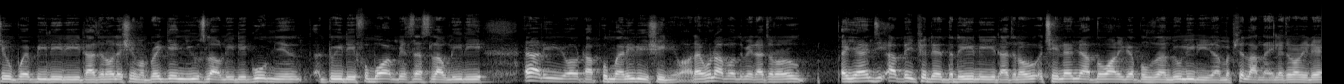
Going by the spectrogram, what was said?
ကြိုပွဲပြီးလေးတွေဒါကျွန်တော်လက်ရှိမှာ breaking news လောက်လေးတွေကိုမြင်အတွေ့တွေ football and business လောက်လေးတွေအဲ့ဒါလေးရောဒါပုံမှန်လေးတွေရှိနေပါဒါခုနကပြောလို့ပဲဒါကျွန်တော်တို့ အရန်ကြီး update ဖြစ်တဲ့သတင်းတွေဒါကျွန်တော်တို့အချိန်နဲ့မျှသွားနေတဲ့ပုံစံမျိုးလေးတွေဒါမဖြစ်လာနိုင်လဲကျွန်တော်တို့တွေ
